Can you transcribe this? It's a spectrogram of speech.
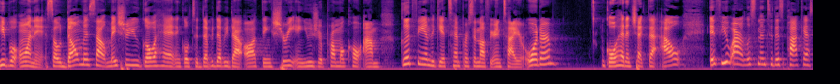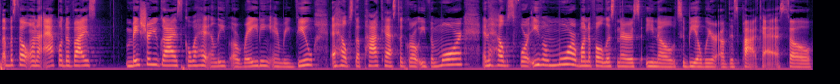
people on it. So don't miss out. Make sure you go ahead and go to www.allthingsshri and use your promo code I'm good fam to get 10% off your entire order. Go ahead and check that out. If you are listening to this podcast episode on an Apple device, make sure you guys go ahead and leave a rating and review. It helps the podcast to grow even more and it helps for even more wonderful listeners, you know, to be aware of this podcast. So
